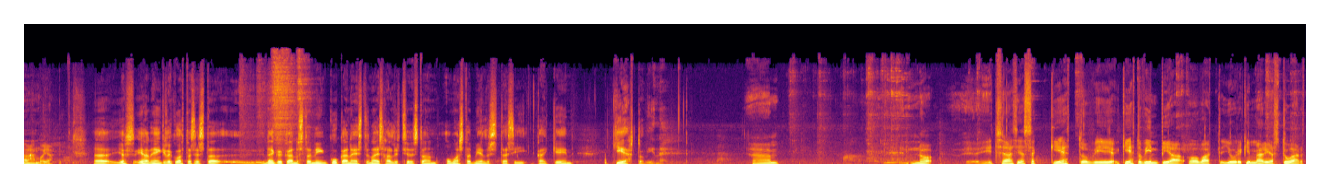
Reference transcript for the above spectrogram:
hahmoja? Jos ihan henkilökohtaisesta näkökannasta, niin kuka näistä naishallitsijoista on omasta mielestäsi kaikkein kiehtovin? Ähm, no itse asiassa kiehtovimpia ovat juurikin Maria Stuart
